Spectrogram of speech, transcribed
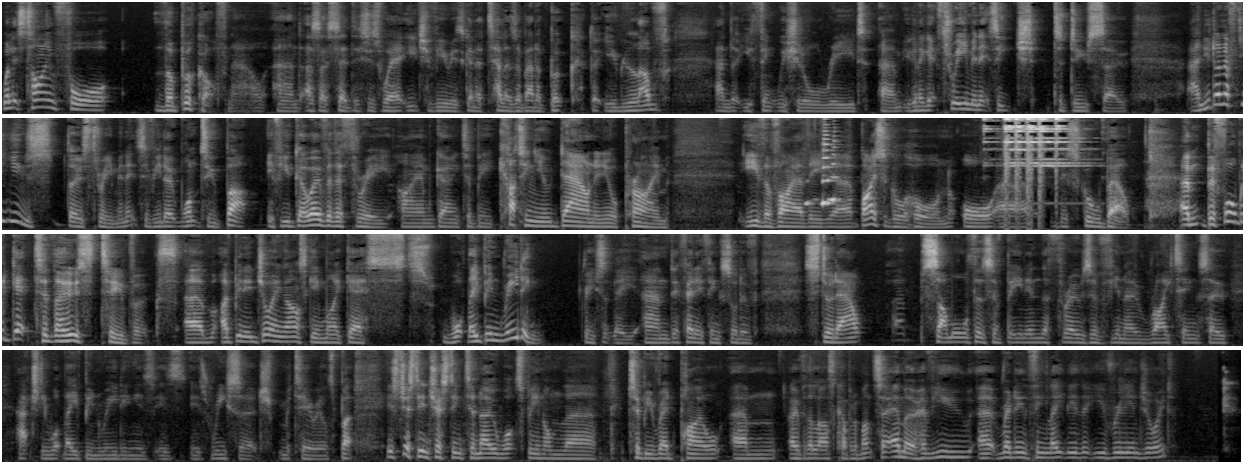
Well, it's time for the book off now. And as I said, this is where each of you is going to tell us about a book that you love and that you think we should all read. Um, you're going to get three minutes each to do so. And you don't have to use those three minutes if you don't want to, but if you go over the three, I am going to be cutting you down in your prime, either via the uh, bicycle horn or uh, school bell. Um, before we get to those two books, um, I've been enjoying asking my guests what they've been reading recently and if anything sort of stood out. some authors have been in the throes of you know writing, so actually what they've been reading is is, is research materials. But it's just interesting to know what's been on the to be read pile um, over the last couple of months. So Emma, have you uh, read anything lately that you've really enjoyed?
